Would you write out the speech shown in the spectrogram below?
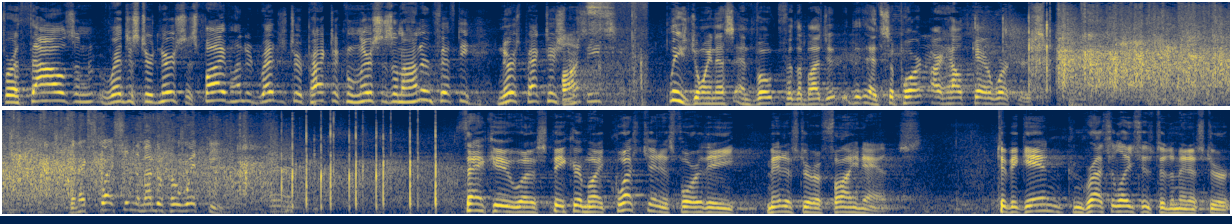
for 1,000 registered nurses, 500 registered practical nurses, and 150 nurse practitioner seats. Please join us and vote for the budget and support our healthcare workers. The next question, the member for Whitby. Thank you, uh, Speaker. My question is for the Minister of Finance. To begin, congratulations to the Minister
